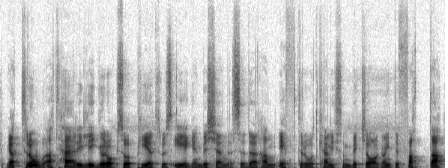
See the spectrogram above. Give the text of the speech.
Men jag tror att här ligger också Petrus egen bekännelse där han efteråt kan liksom beklaga och inte fatta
